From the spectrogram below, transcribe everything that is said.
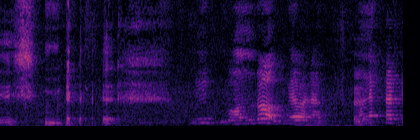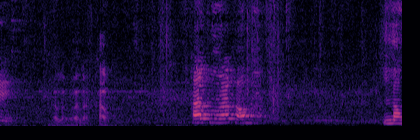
ইস কি গন্ধ। অনেকটা টেস্ট ভালো ভালো খাও। খাও তোমরা খাও। নাও।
